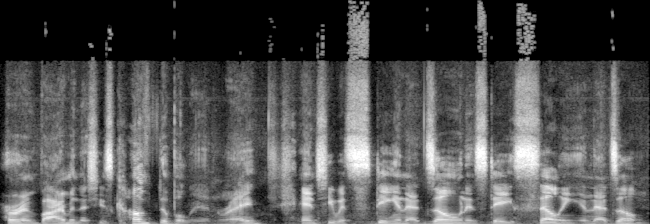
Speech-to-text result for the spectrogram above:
her environment that she's comfortable in, right? And she would stay in that zone and stay selling in that zone.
